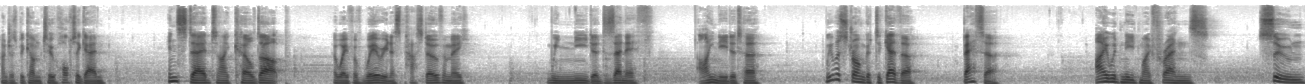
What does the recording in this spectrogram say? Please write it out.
I'd just become too hot again. Instead, I curled up. A wave of weariness passed over me. We needed Zenith. I needed her. We were stronger together. Better. I would need my friends. Soon,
